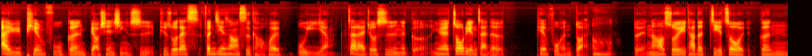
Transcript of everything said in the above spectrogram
碍于篇幅跟表现形式，比如说在分镜上的思考会不一样。再来就是那个，因为周连载的篇幅很短，嗯，对，然后所以它的节奏跟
